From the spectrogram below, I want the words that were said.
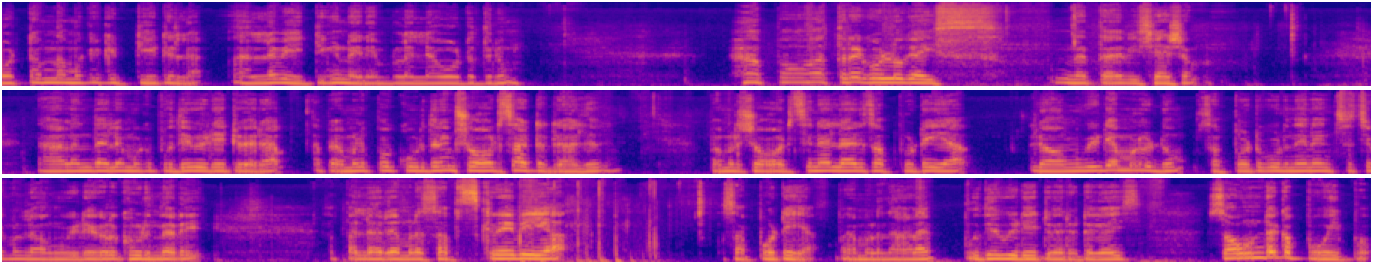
ഓട്ടം നമുക്ക് കിട്ടിയിട്ടില്ല. നല്ല വെയിറ്റിംഗ് ഉണ്ടായിരുന്നു നമ്മൾ എല്ലാ ഓട്ടത്തിനും. അപ്പോൾ അത്രേ ഉള്ളൂ ഗൈസ് ഇന്നത്തെ വിശേഷം. നാളെ എന്തായാലും നമുക്ക് പുതിയ വീഡിയോ ആയിട്ട് വരാം. അപ്പോൾ നമ്മളിപ്പോൾ കൂടുതലും ഷോർട്സ് ആയിട്ടിട്ടാൽ അപ്പോൾ നമ്മൾ ഷോർട്സിനെ എല്ലാവരും സപ്പോർട്ട് ചെയ്യുക ലോങ് വീഡിയോ നമ്മൾ ഇടും. സപ്പോർട്ട് കൂടുന്നതിനനുസരിച്ച് നമ്മൾ ലോങ് വീഡിയോകൾ കൂടുന്നതാണ് അപ്പോൾ എല്ലാവരും നമ്മൾ സബ്സ്ക്രൈബ് ചെയ്യുക സപ്പോർട്ട് ചെയ്യുക അപ്പോൾ നമ്മൾ നാളെ പുതിയ വീഡിയോ ആയിട്ട് വരട്ടെ ഗൈസ് സൗണ്ടൊക്കെ പോയി ഇപ്പോൾ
